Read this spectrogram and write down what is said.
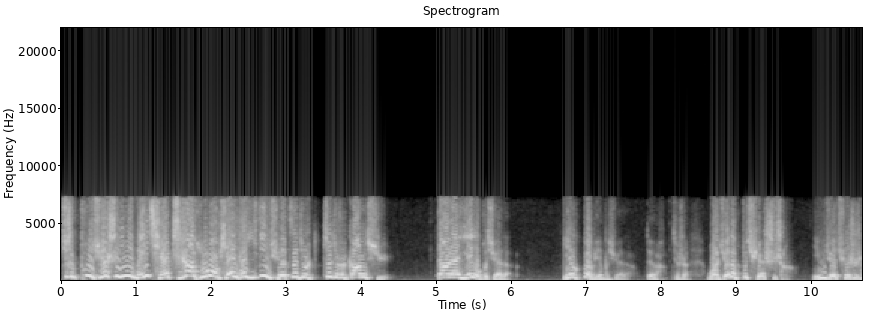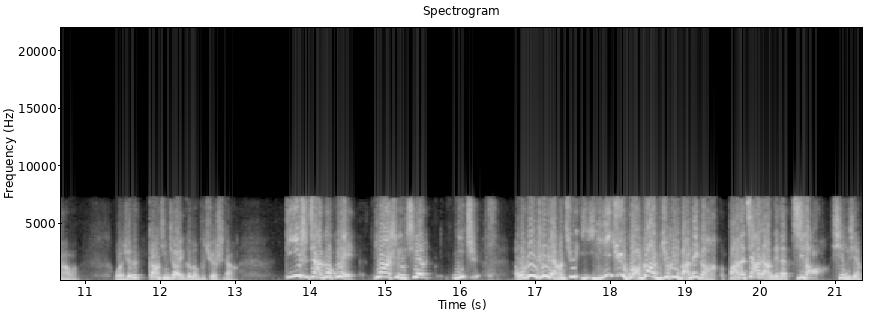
就是不学是因为没钱，只要足够便宜，他一定学。这就是这就是刚需。当然也有不学的，也有个别不学的，对吧？就是我觉得不缺市场，你们觉得缺市场吗？我觉得钢琴教育根本不缺市场。第一是价格贵，第二是有些你只。我跟你说两句，一一句广告语就可以把那个把那家长给他击倒，信不信？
